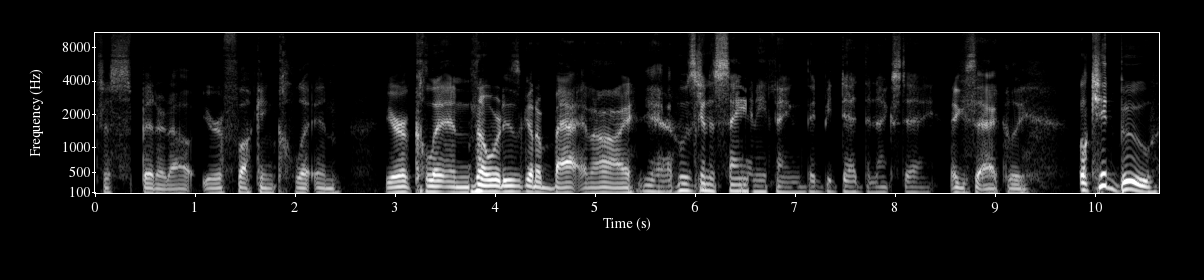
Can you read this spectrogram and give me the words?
Just spit it out. You're a fucking Clinton. You're a Clinton. Nobody's gonna bat an eye. Yeah, who's going to say anything? They'd be dead the next day. Exactly. Well, Kid Boo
